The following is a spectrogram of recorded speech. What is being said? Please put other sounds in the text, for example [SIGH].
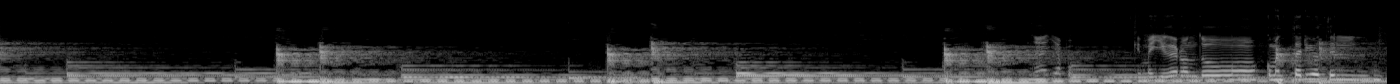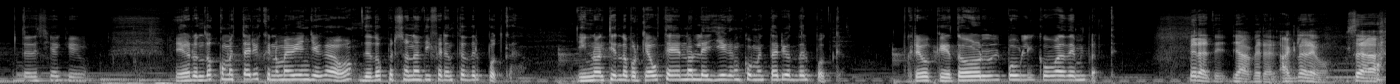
Ah, po. Que me llegaron dos comentarios del. Te decía que. Me llegaron dos comentarios que no me habían llegado de dos personas diferentes del podcast. Y no entiendo por qué a ustedes no les llegan comentarios del podcast. Creo que todo el público va de mi parte. Espérate, ya, espera, aclaremos. O sea,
